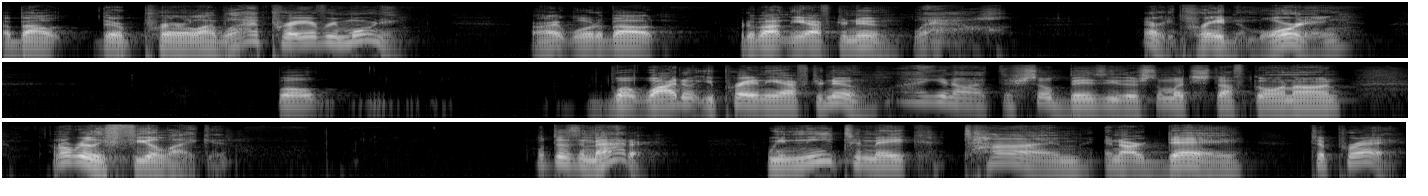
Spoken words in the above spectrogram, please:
about their prayer life. Well, I pray every morning. All right, what about what about in the afternoon? Well, I already prayed in the morning. Well, why don't you pray in the afternoon? Well, you know, they're so busy, there's so much stuff going on. I don't really feel like it. Well, it doesn't matter. We need to make time in our day to pray.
